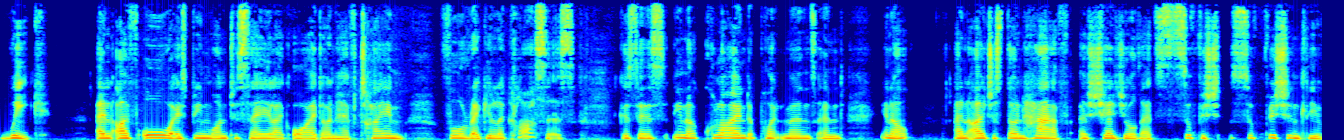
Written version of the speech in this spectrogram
week. And I've always been one to say like, oh, I don't have time for regular classes because there's, you know, client appointments and, you know, and I just don't have a schedule that's suffic- sufficiently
